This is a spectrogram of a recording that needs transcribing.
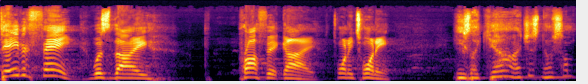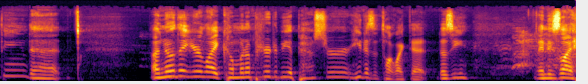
David Fang was thy prophet guy, 2020. He's like, yeah, I just know something that, I know that you're like coming up here to be a pastor. He doesn't talk like that, does he? And he's like,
